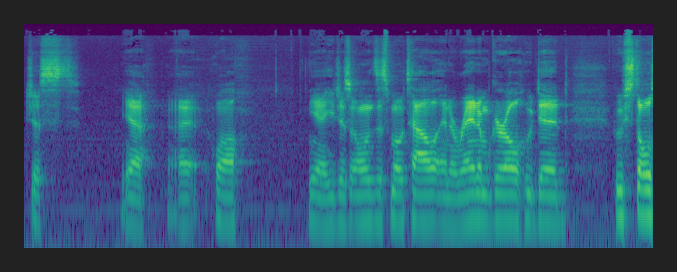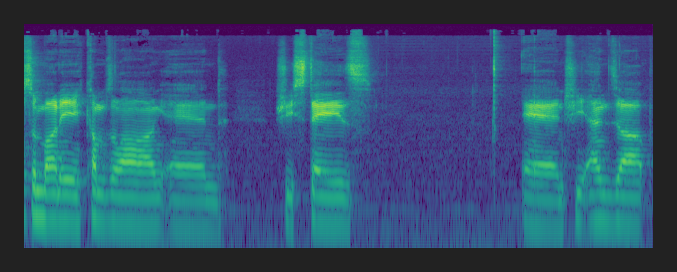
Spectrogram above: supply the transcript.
just yeah, I, well, yeah, he just owns this motel, and a random girl who did who stole some money comes along and she stays and she ends up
